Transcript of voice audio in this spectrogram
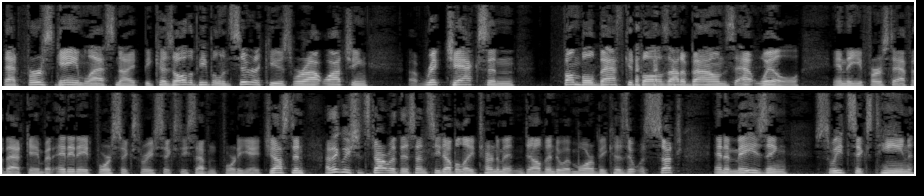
that first game last night because all the people in Syracuse were out watching uh, Rick Jackson fumble basketballs out of bounds at will in the first half of that game. But 888-463-6748. Justin, I think we should start with this NCAA tournament and delve into it more because it was such an amazing Sweet 16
